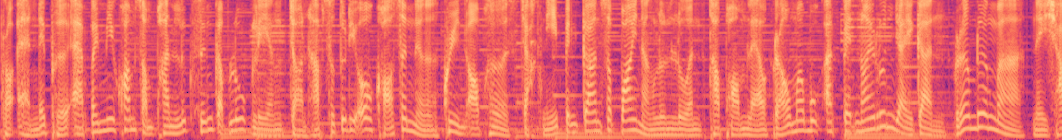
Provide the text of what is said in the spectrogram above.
เพราะแอนได้เผลอแอบไปมีความสัมพันธ์ลึกซึ้งกับลูกเลี้ยงจอห์นฮับสตูดิโอขอเสนอ Queen of Hearts จากนี้เป็นการสปอยหนังล้วนๆถ้าพร้อมแล้วเรามาบุกอัดเป็ดน้อยรุ่นใหญ่กัน เริ่มเรื่องมาในเช้า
